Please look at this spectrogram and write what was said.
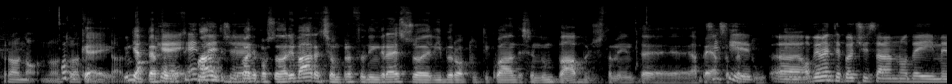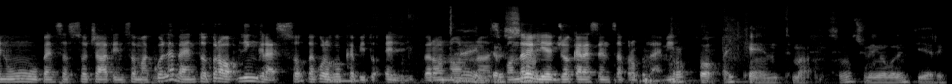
Però no, non ho Ok, quindi è aperto okay, tutti quanti, invece... tutti quanti possono arrivare, c'è un prezzo d'ingresso, è libero a tutti quanti, essendo un pub, giustamente è aperto sì, sì, uh, ovviamente poi ci saranno dei menu, penso, associati, insomma, a quell'evento, però l'ingresso, da quello che ho capito, è libero, non eh, si può andare lì e giocare senza problemi. Troppo I can't, ma se no ci vengo volentieri.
